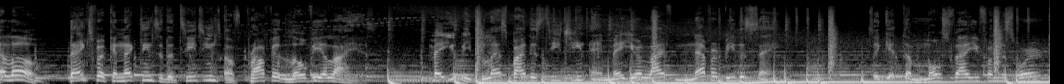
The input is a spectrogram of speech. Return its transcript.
Hello. Thanks for connecting to the teachings of Prophet Lovy Elias. May you be blessed by this teaching and may your life never be the same. To get the most value from this word,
